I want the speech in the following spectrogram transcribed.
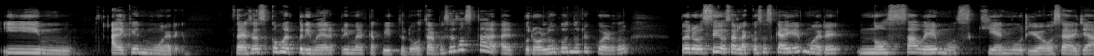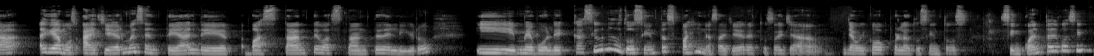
y mm, alguien muere. O sea, ese es como el primer, primer capítulo. O tal vez es hasta el prólogo, no recuerdo. Pero sí, o sea, la cosa es que alguien muere, no sabemos quién murió. O sea, ya, digamos, ayer me senté a leer bastante, bastante del libro y me volé casi unas 200 páginas ayer, entonces ya, ya voy como por las 250, algo así.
